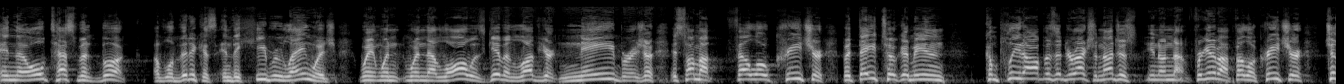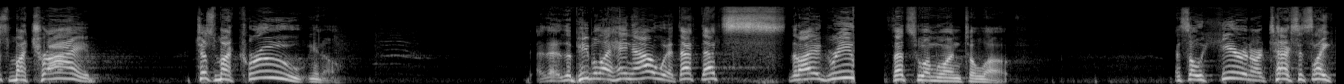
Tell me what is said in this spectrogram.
in the Old Testament book of Leviticus, in the Hebrew language, when, when, when that law was given, love your neighbor, it's talking about fellow creature, but they took it in complete opposite direction. Not just, you know, not forget about fellow creature, just my tribe, just my crew, you know. The, the people I hang out with, that, that's, that I agree with, that's who I'm going to love. And so here in our text, it's like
